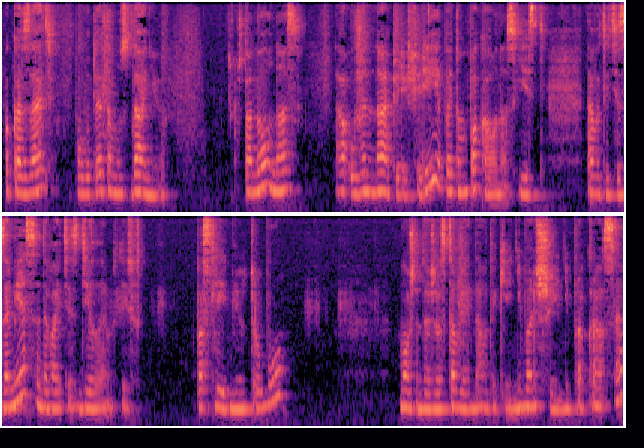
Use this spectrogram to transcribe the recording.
показать по вот этому зданию. Что оно у нас да, уже на периферии, поэтому пока у нас есть да, вот эти замесы, давайте сделаем здесь последнюю трубу. Можно даже оставлять, да, вот такие небольшие непрокрасы.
